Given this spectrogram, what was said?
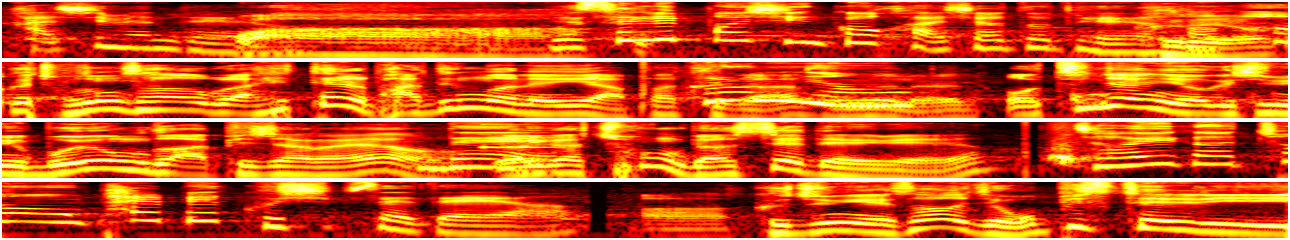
가시면 돼요. 와. 네, 슬리퍼 신고 가셔도 돼요. 그래요? 그 조성 사업을 혜택을 받은 거네 이 아파트가. 그럼요. 그러면은. 어 팀장님 여기 지금 모용도 앞이잖아요. 네. 여기가 총 몇 세대예요? 저희가 총 890세대예요. 아 그 중에서 이제 오피스텔이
